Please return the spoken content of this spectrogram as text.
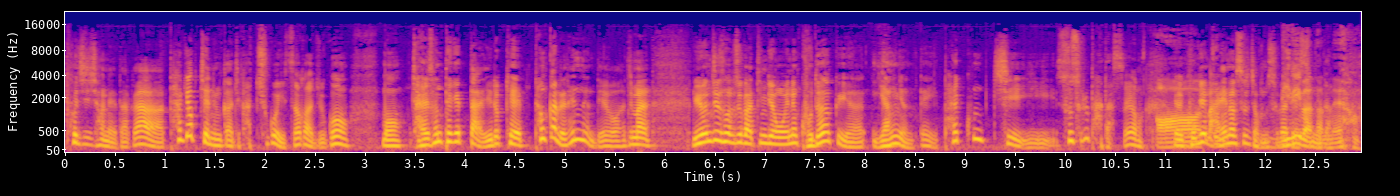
포지션에다가 타격 재능까지 갖추고 있어가지고 뭐 잘 선택했다 이렇게 평가를 했는데요. 하지만 류현진 선수 같은 경우에는 고등학교 2학년 때 팔꿈치 수술을 받았어요. 아, 그게 마이너스 점수가 미리 됐습니다. 받았네요.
